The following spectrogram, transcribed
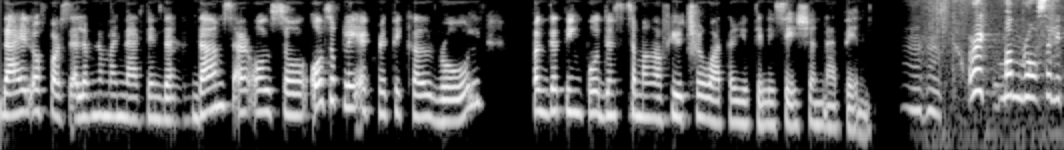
dahil of course alam naman natin that dams are also also play a critical role pagdating po dun sa mga future water utilization natin. Mhm. Alright, Ma'am Rosalie,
